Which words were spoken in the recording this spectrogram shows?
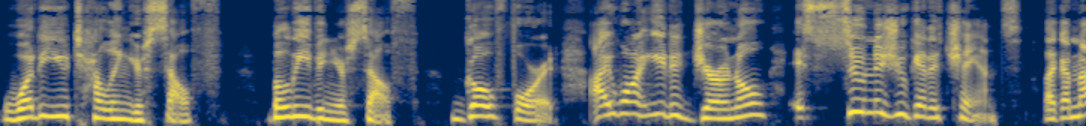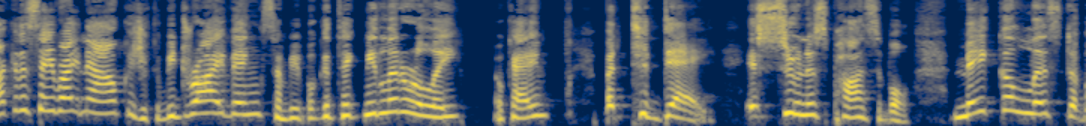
What are you telling yourself? Believe in yourself go for it. I want you to journal as soon as you get a chance. Like I'm not going to say right now because you could be driving. Some people could take me literally. Okay. But today, as soon as possible, make a list of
